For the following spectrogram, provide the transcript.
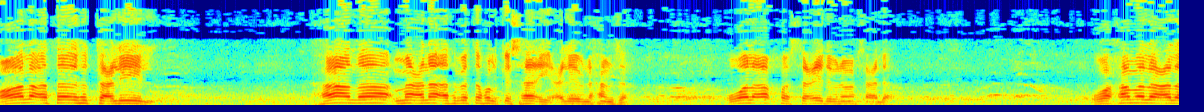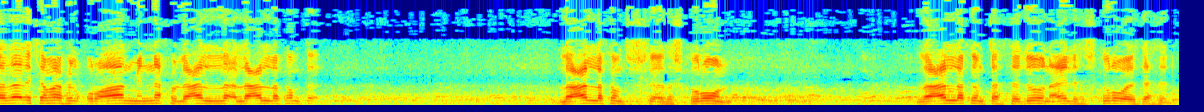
قال الثالث التعليل. هذا معنى أثبته الكسائي علي بن حمزة. والأخ سعيد بن مسعدة. وحمل على ذلك ما في القرآن من نحو لعل لعلكم ت... لعلكم تشكرون. لعلكم تهتدون أي لتشكروا ولتهتدوا.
